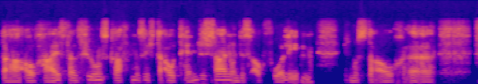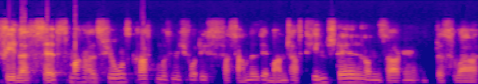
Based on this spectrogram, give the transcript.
da auch heißt, als Führungskraft muss ich da authentisch sein und es auch vorleben. Ich muss da auch äh, Fehler selbst machen als Führungskraft, muss mich vor die versammelte Mannschaft hinstellen und sagen, das war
